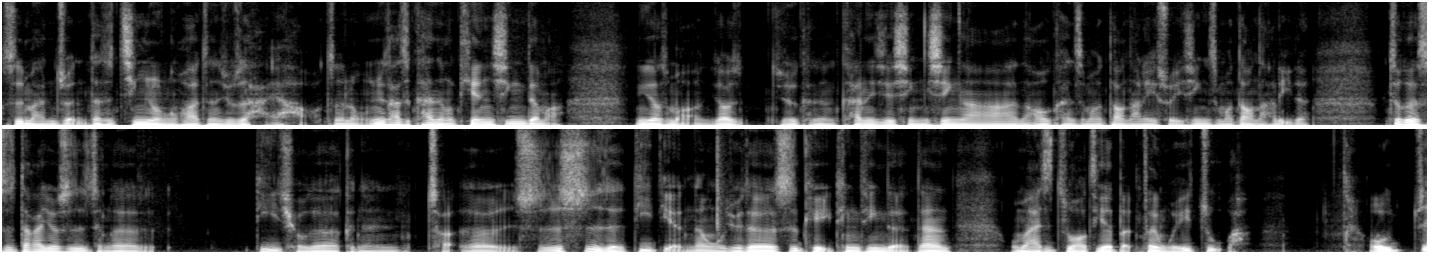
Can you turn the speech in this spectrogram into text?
是蛮准，但是金融的话真的就是还好，这种因为他是看那种天星的嘛，那叫什么？要就是可能看那些行星啊，然后看什么到哪里水星什么到哪里的，这个是大概就是整个地球的可能呃时事的地点，那我觉得是可以听听的，但我们还是做好自己的本分为主吧。哦，这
